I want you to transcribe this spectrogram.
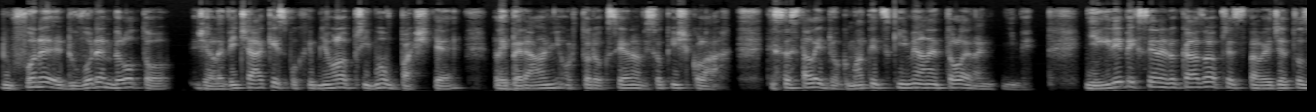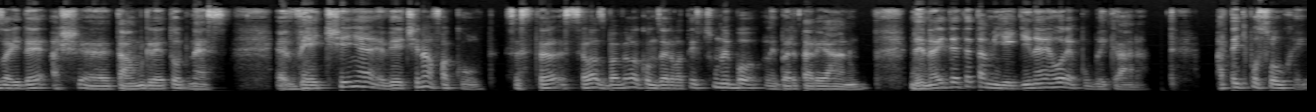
Důvodem, důvodem bylo to, že levičáky spochybňoval přímo v baště liberální ortodoxie na vysokých školách. Ty se staly dogmatickými a netolerantními. Nikdy bych si nedokázal představit, že to zajde až e, tam, kde je to dnes. Většině, většina fakult se zcela zbavila konzervativců nebo libertariánů. Nenajdete tam jediného republikána. A teď poslouchej.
